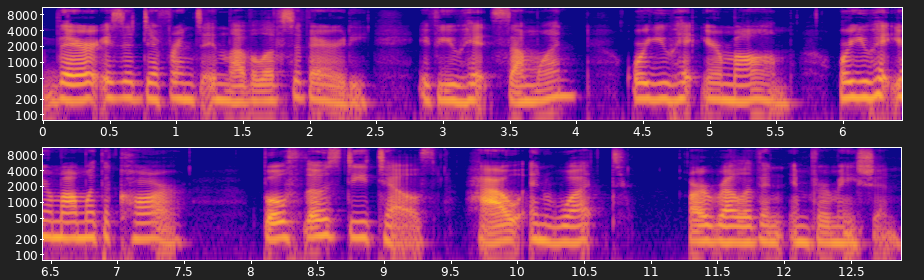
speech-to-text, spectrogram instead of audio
There is a difference in level of severity if you hit someone, or you hit your mom, or you hit your mom with a car. Both those details, how and what, are relevant information.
